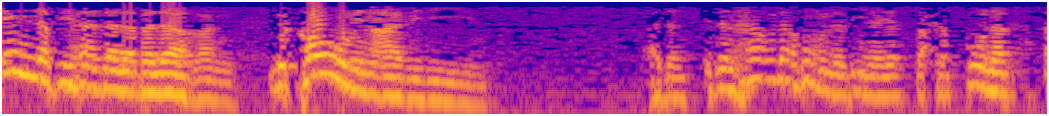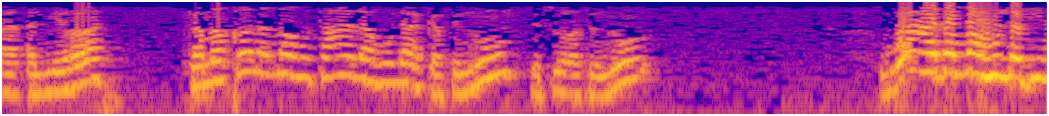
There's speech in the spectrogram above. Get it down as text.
إن في هذا لبلاغا لقوم عابدين. إذا هؤلاء هم الذين يستحقون الميراث. كما قال الله تعالى هناك في النور في سورة النور وعد الله الذين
